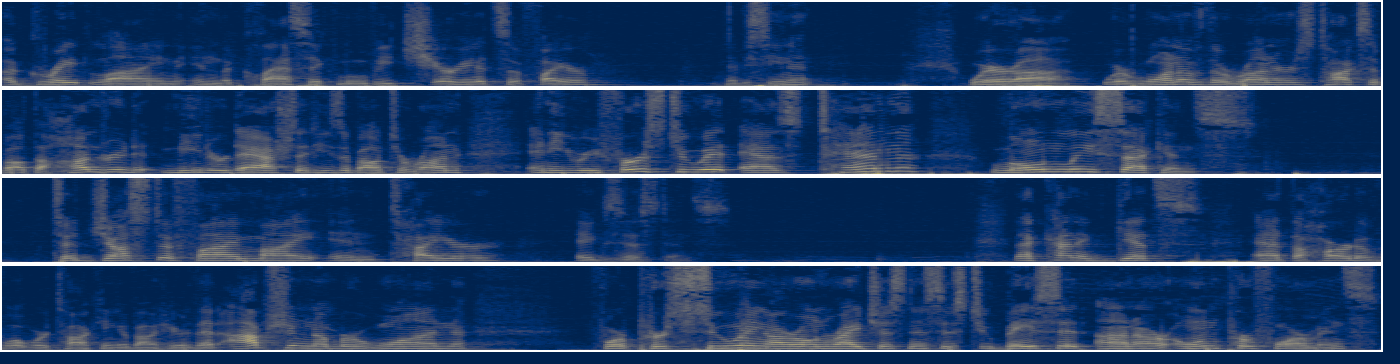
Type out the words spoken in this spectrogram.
a great line in the classic movie Chariots of Fire. Have you seen it? Where, uh, where one of the runners talks about the 100 meter dash that he's about to run, and he refers to it as 10 lonely seconds to justify my entire existence. That kind of gets at the heart of what we're talking about here. That option number one for pursuing our own righteousness is to base it on our own performance,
